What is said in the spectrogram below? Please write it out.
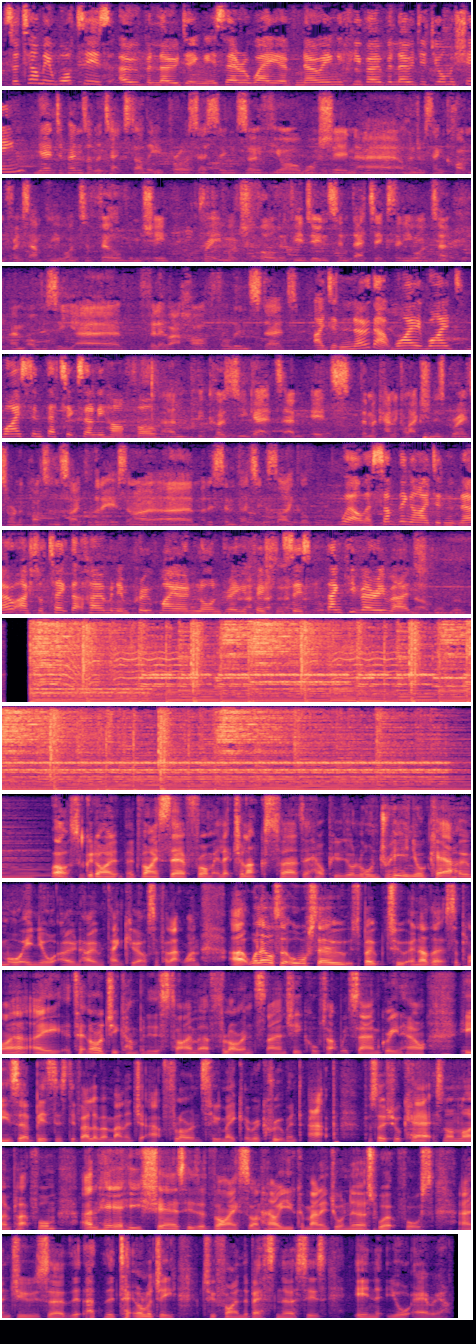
So tell me, what is overloading? Is there a way of knowing if you've overloaded your machine? Yeah, it depends on the textile that you're processing. So if you're washing uh, 100% cotton, for example, you want to fill the machine pretty much full. If you're doing synthetics, then you want to um, obviously uh, fill it about half full instead. I didn't know that. Why? Why? Why synthetics only half full? Um, because you get um, it's the mechanical action is greater on a cotton cycle than it is on a, um, a synthetic cycle. Well, there's something I didn't know. I shall take that home and improve my own laundry efficiencies. Thank you very much. No Well, some good advice there from Electrolux uh, to help you with your laundry in your care home or in your own home. Thank you, Elsa, for that one. Uh, well, Elsa also spoke to another supplier, a technology company this time, uh, Florence, and she caught up with Sam Greenhow. He's a business development manager at Florence, who make a recruitment app for social care. It's an online platform, and here he shares his advice on how you can manage your nurse workforce and use uh, the, the technology to find the best nurses in your area.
